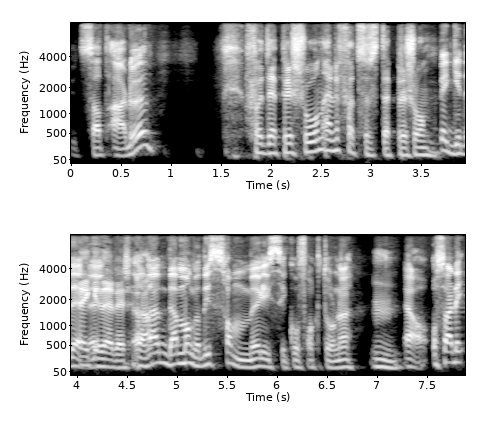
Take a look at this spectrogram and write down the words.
utsatt er du. For depresjon eller fødselsdepresjon? Begge deler. Begge deler, ja. ja. det, er, det mange av de samme risikofaktorene. Ja, og så er det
